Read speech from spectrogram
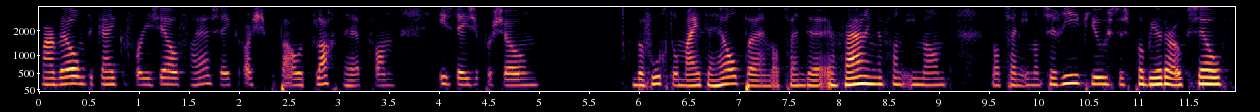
Maar wel om te kijken voor jezelf, hè, zeker als je bepaalde klachten hebt, van is deze persoon bevoegd om mij te helpen? En wat zijn de ervaringen van iemand? Wat zijn iemands reviews? Dus probeer daar ook zelf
